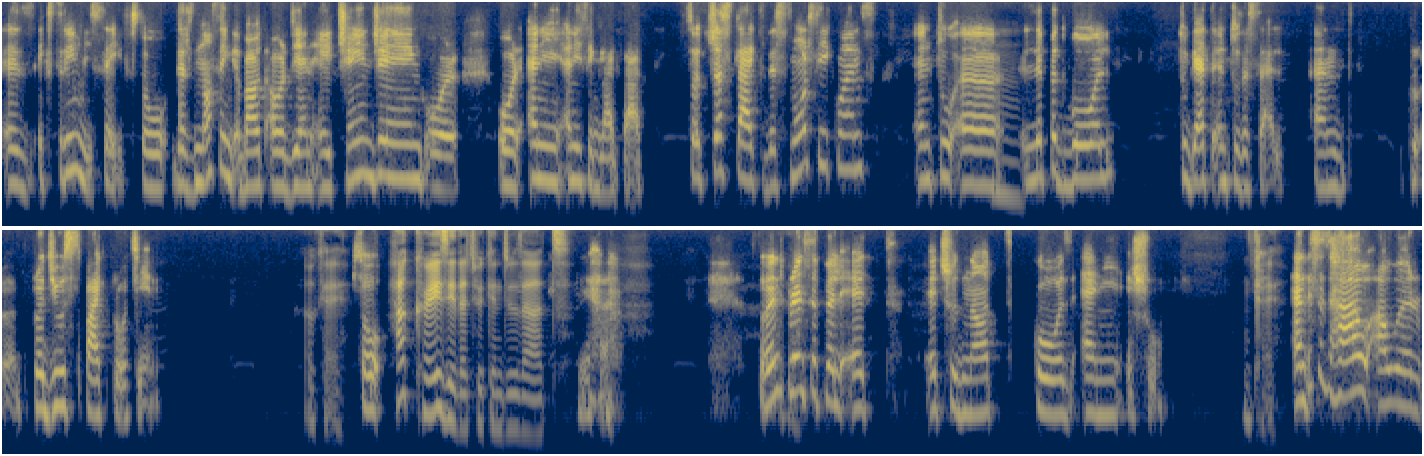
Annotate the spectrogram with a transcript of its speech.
is extremely safe so there's nothing about our dna changing or or any anything like that so it's just like the small sequence into a mm. lipid ball to get into the cell and pr- produce spike protein. Okay. So how crazy that we can do that. Yeah. So in principle, it it should not cause any issue. Okay. And this is how our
